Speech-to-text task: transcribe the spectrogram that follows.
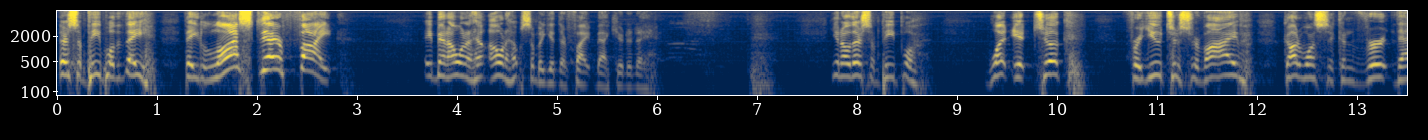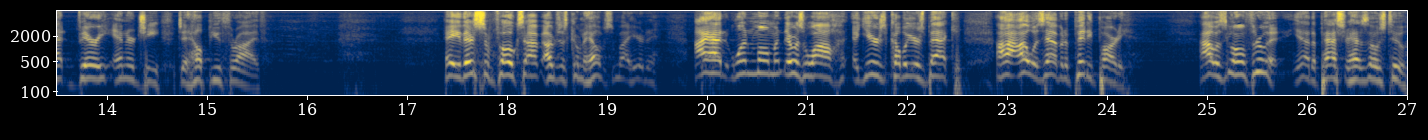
There's some people that they they lost their fight. Hey, Amen. I want to help, I want to help somebody get their fight back here today. You know, there's some people. What it took for you to survive, God wants to convert that very energy to help you thrive. Hey, there's some folks. I, I'm just going to help somebody here today. I had one moment. There was a while, years, a couple years back. I, I was having a pity party. I was going through it. Yeah, the pastor has those too.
